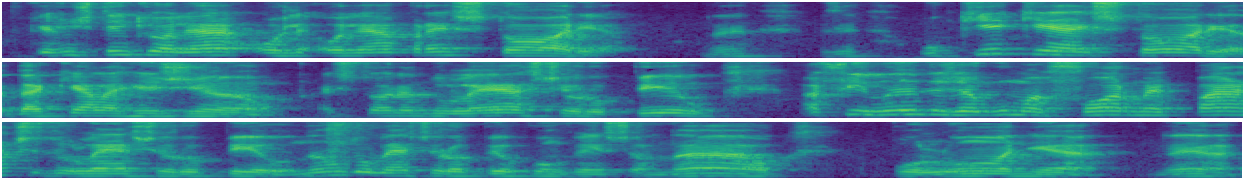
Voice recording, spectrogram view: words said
porque a gente tem que olhar, olhar para a história. Né? Dizer, o que, que é a história daquela região? A história do leste europeu? A Finlândia, de alguma forma, é parte do leste europeu, não do leste europeu convencional, Polônia, né?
